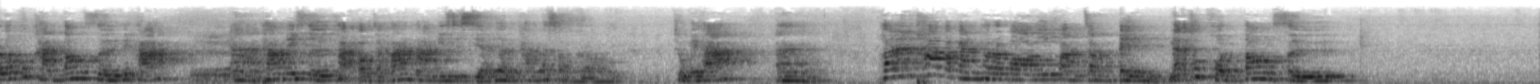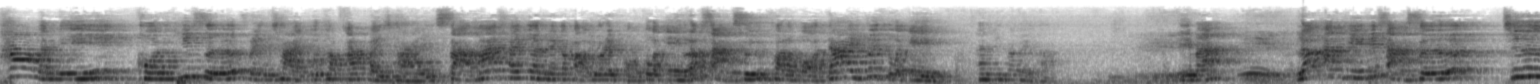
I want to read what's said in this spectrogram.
รถทุกคันต้องซื้อไหมคะอ่าถ้าไม่ซื้อขับออกจากบ้านมามีสิทธิ์เสียเงินครั้งละ200ถูกไหมคะอ่าเพราะฉะนั้นถ้าประกันพรบมีความจำเป็น และทุกคนต้องซื้อ ถ้าวันนี้ คนที่ซื้อเฟรนไชส์กูท็อปอัพไปใช้ สามารถใช้เงินในกระเป๋าอิเวเรตของตัวเอง แล้วสั่งซื้อพรบได้ด้วยตัวเอง ท่านคิดว่าไงคะดีไหมแล้วทันทีที่สั่งซื้อ ชื่อ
